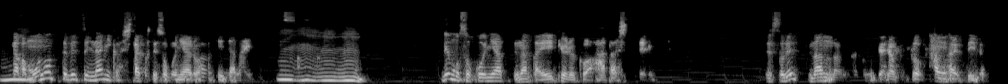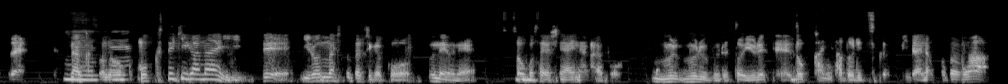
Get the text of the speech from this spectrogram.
なんか物って別に何かしたくてそこにあるわけじゃない。うんうんうんうん。でもそこにあってなんか影響力を果たしてる。で、それって何なんだろうみたいなことを考えているので、なんかその目的がないで、いろんな人たちがこう、うねうね、相互作用し合いながらこう、ブルブルブルと揺れてどっかにたどり着くみたいなことが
